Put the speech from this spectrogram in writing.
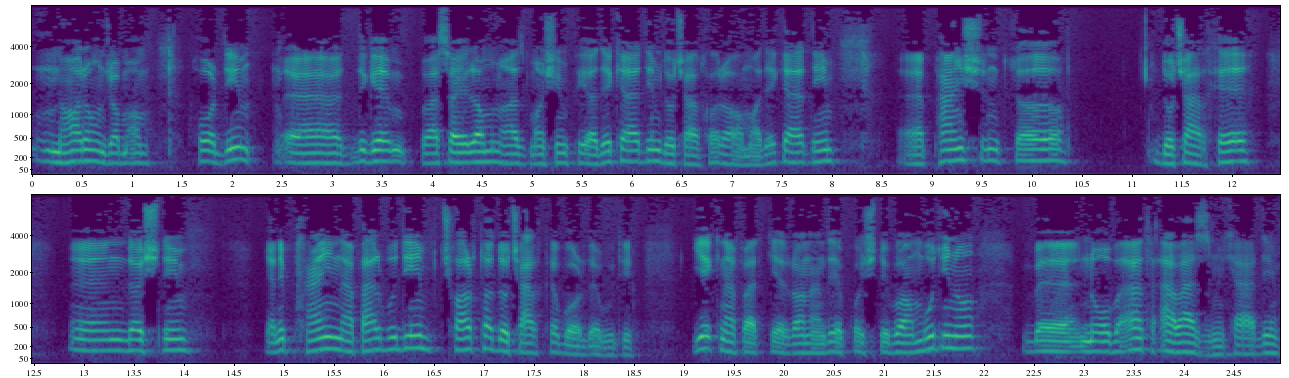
نهار اونجا ما خوردیم دیگه وسایلامون رو از ماشین پیاده کردیم دوچرخه رو آماده کردیم. پنج تا دوچرخه داشتیم. یعنی پنج نفر بودیم چهار تا دوچرخه برده بودیم. یک نفر که راننده پشتیبان بود اینو به نوبت عوض می کردیم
